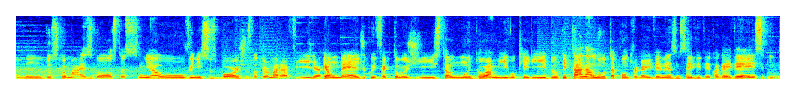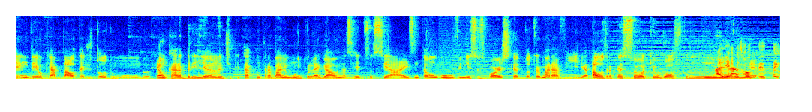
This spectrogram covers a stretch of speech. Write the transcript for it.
um dos que eu mais gosto, assim, é o Vinícius Borges, Doutor Maravilha, que é um médico infectologista, muito amigo, querido, que tá na luta contra o HIV, mesmo sem viver com HIV. É esse que entendeu que a pauta é de todo mundo. É um cara brilhante, que tá com um trabalho muito legal nas redes sociais então, o Vinícius Borges, que é do Doutor Maravilha. A outra pessoa que eu gosto muito. Aliás, você é... tem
